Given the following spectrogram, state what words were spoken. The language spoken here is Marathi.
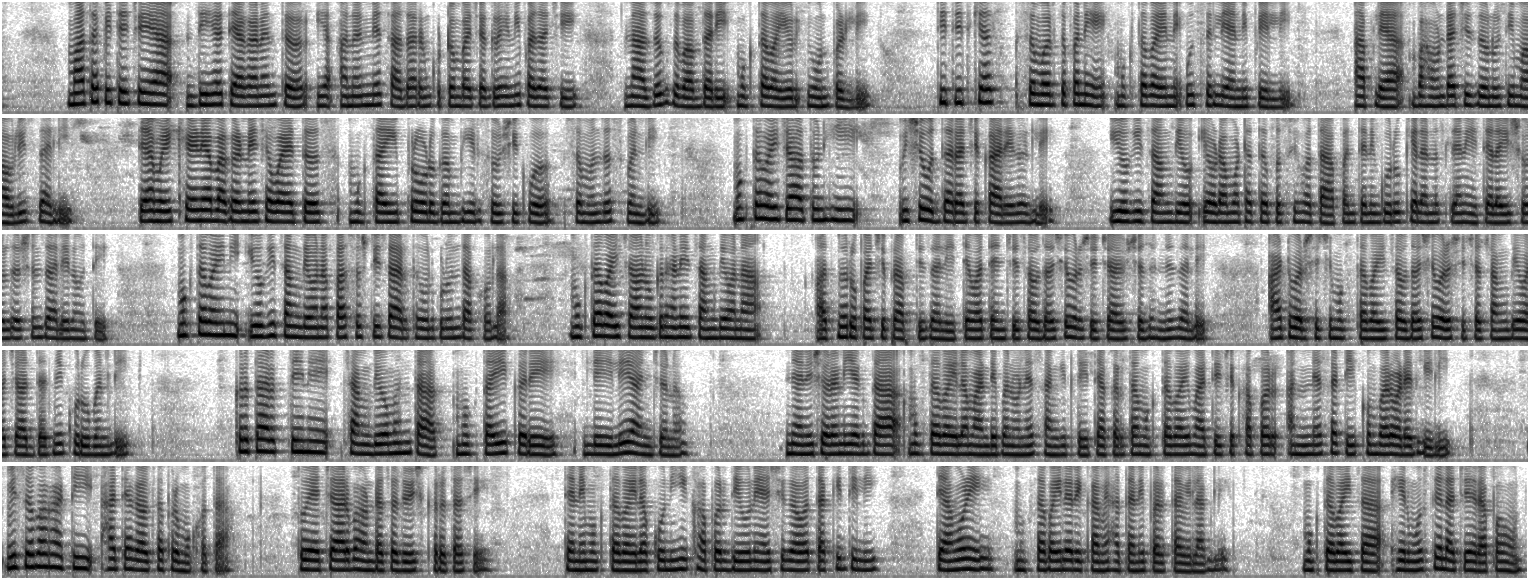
मातापित्याच्या या देहत्यागानंतर या अनन्यसाधारण कुटुंबाच्या गृहिणीपदाची नाजूक जबाबदारी मुक्ताबाईवर येऊन पडली. ती तितक्याच समर्थपणे मुक्ताबाईने उचलली आणि पेरली आपल्या भावंडाची जणू ती माऊलीच झाली. त्यामुळे खेळण्या बागडण्याच्या वयातच मुक्ताई प्रौढ गंभीर सौशिक व समंजस बनली. मुक्ताबाईच्या हातून ही विश्वउद्धाराचे कार्य घडले. योगी चांगदेव एवढा मोठा तपस्वी होता पण त्याने गुरु केला नसल्याने त्याला ईश्वर दर्शन झाले नव्हते. मुक्ताबाईंनी योगी चांगदेवांना पासष्टीचा अर्थ उलगडून दाखवला. मुक्ताबाईच्या अनुग्रहाने चांगदेवांना आत्मरूपाची प्राप्ती झाली तेव्हा त्यांचे चौदाशे वर्षाचे आयुष्य धन्य झाले. आठ वर्षाची मुक्ताबाई चौदाशे वर्षाच्या चांगदेवाची आध्यात्मिक गुरु बनली. कृतार्थतेने चांगदेव म्हणतात मुक्ताई करे लेले अंजन. ज्ञानेश्वरांनी एकदा मुक्ताबाईला मांडे बनवण्यास सांगितले. त्याकरता मुक्ताबाई मातेचे खापर आणण्यासाठी कुंभारवाड्यात गेली. विसोबा घाटी हा त्या गावचा प्रमुख होता. तो या चार भावंडाचा द्वेष करत असे. त्याने मुक्ताबाईला कोणीही खापर देऊ नये अशी गावात ताकीद दिली. त्यामुळे मुक्ताबाईला रिकाम्या हाताने परतावे लागले. मुक्ताबाईचा हिरमुसलेला चेहरा पाहून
